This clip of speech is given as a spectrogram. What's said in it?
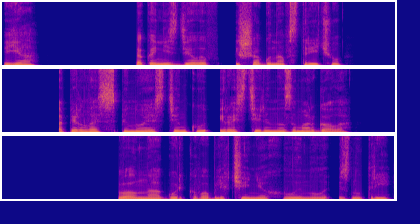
Я, так и не сделав и шагу навстречу, оперлась спиной о стенку и растерянно заморгала. Волна горького облегчения хлынула изнутри,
